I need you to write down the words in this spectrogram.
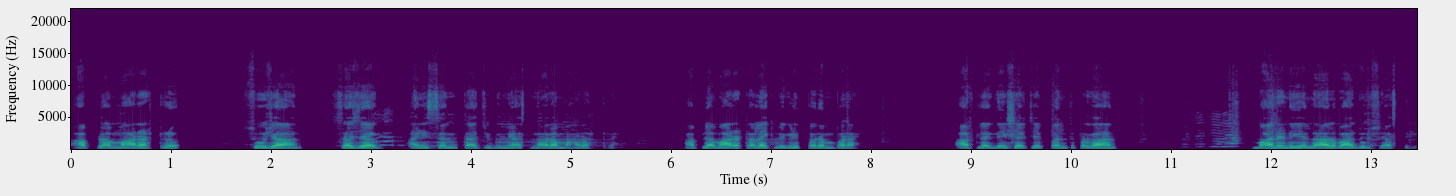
आपला महाराष्ट्र सुजान सजग आणि संताची भूमी असणारा महाराष्ट्र आहे. आपल्या महाराष्ट्राला एक वेगळी परंपरा आहे. आपल्या देशाचे पंतप्रधान माननीय लालबहादूर शास्त्री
